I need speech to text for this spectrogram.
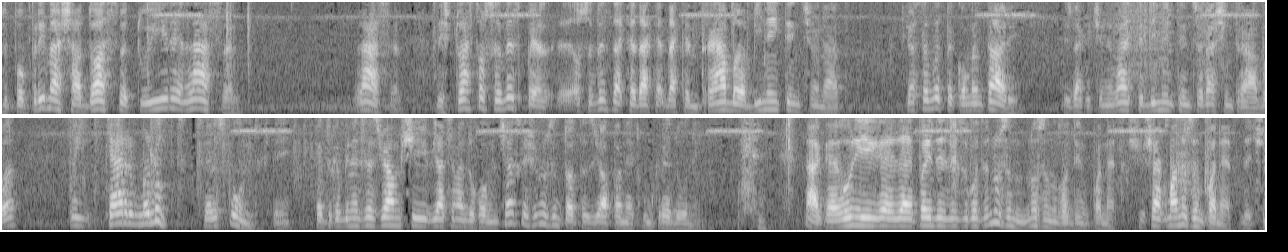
După prima și a doua sfătuire, lasă-l. Lasă-l. Deci tu asta o să vezi pe el. O să vezi dacă, dacă, dacă întreabă bine intenționat. Și asta văd pe comentarii. Deci dacă cineva este bine intenționat și întreabă, păi chiar mă lupt să răspund, știi? Pentru că, bineînțeles, eu am și viața mea duhovnicească și nu sunt toată ziua pe net, cum cred unii. Da, că unii că părinteți din content nu sunt, nu sunt în continuu pe net. Și, și acum nu sunt pe net. Deci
